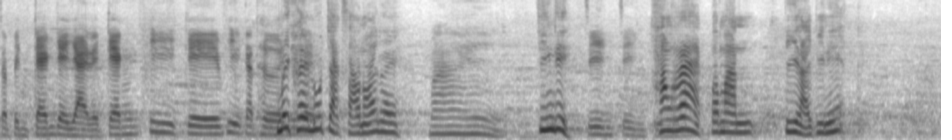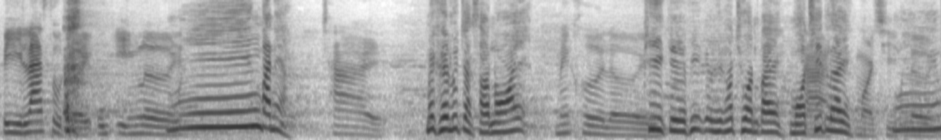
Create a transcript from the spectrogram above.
จะเป็นแก๊งใหญ่ๆเลยแก๊งพี่เกย์พี่กระเทยไม่เคยรู้จักสาวน้อยเลย ไม่จริงดิ จริงจริงครั้งแรกประมาณปีไหนปีนี้ปีล่าสุดเลย อุ้งอิงเลย แม่งปะเนี่ย ใช่ ไม่เคยรู้จักสาวน้อย ไม่เคยเลยพี่เกย์พี่เกย์เขาชวนไปหมอชิดเลยหมอชิดแม่เลยง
